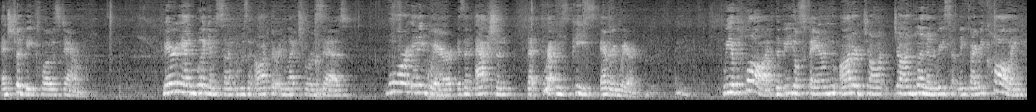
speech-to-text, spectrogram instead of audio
and should be closed down. Marianne Williamson, who's an author and lecturer, says, War anywhere is an action that threatens peace everywhere. We applaud the Beatles fan who honored John, John Lennon recently by recalling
